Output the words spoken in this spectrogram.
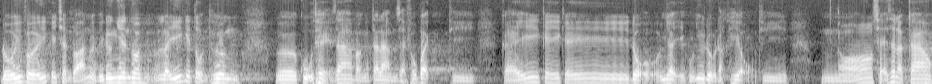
đối với cái chẩn đoán bởi vì đương nhiên thôi nó lấy cái tổn thương uh, cụ thể ra và người ta làm giải phẫu bệnh thì cái cái cái độ nhạy cũng như độ đặc hiệu thì nó sẽ rất là cao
